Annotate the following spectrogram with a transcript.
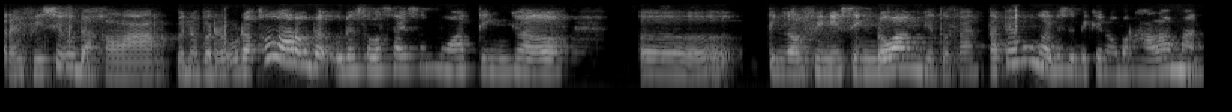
revisi udah kelar. Bener-bener udah kelar udah udah selesai semua. Tinggal uh, tinggal finishing doang gitu kan. Tapi aku nggak bisa bikin nomor halaman.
